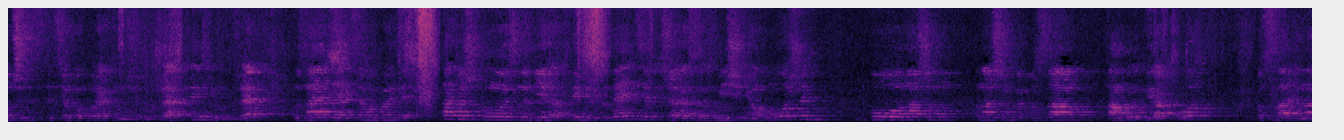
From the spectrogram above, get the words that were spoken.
долучитися до цього проєкту, тому що ви вже активні, ви вже знаєте, як це робити. Також планується набір активних студентів через розміщення оголошень по нашому, по нашим корпусам. Там буде QR-код, посилання на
